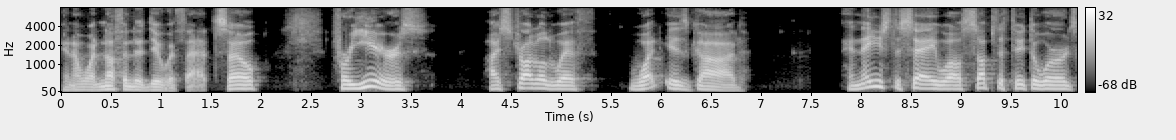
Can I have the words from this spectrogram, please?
And I want nothing to do with that. So for years, I struggled with what is God? And they used to say, well, substitute the words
